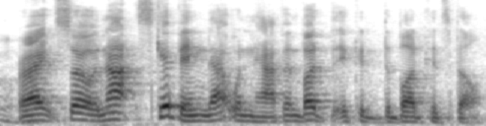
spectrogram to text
mm-hmm. right? So not skipping that wouldn't happen, but it could the blood could spill.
